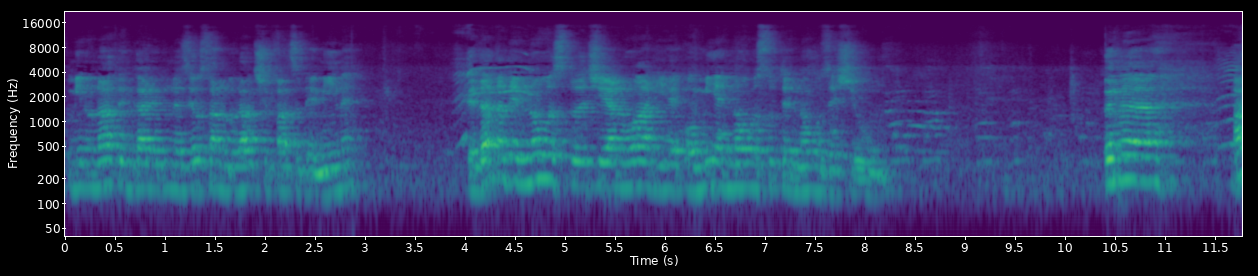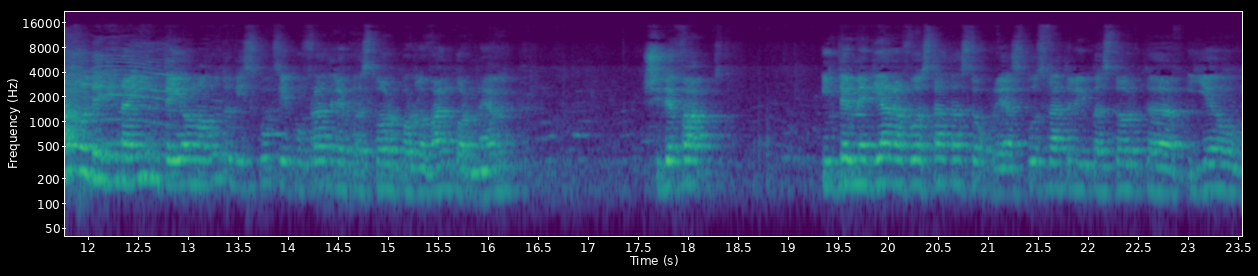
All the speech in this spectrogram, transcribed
minunat în care Dumnezeu s-a îndurat și față de mine, pe data de 19 ianuarie 1991. În uh, anul de dinainte, eu am avut o discuție cu fratele păstor Porlovan Cornel și, de fapt, intermediar a fost tata Socru. I-a spus fratelui păstor că eu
